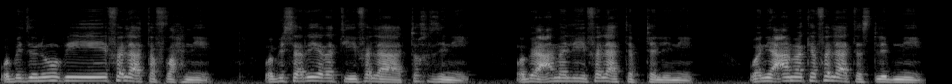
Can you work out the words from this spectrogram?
وبذنوبي فلا تفضحني وبسريرتي فلا تخزني وبعملي فلا تبتلني ونعمك فلا تسلبني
